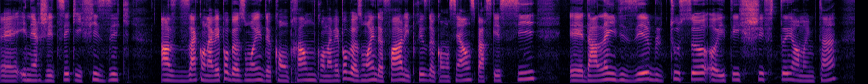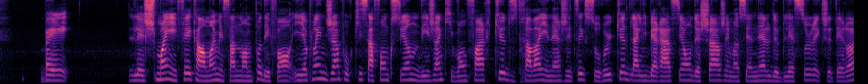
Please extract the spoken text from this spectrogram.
euh, énergétique et physique en se disant qu'on n'avait pas besoin de comprendre, qu'on n'avait pas besoin de faire les prises de conscience parce que si euh, dans l'invisible, tout ça a été shifté en même temps, ben le chemin est fait quand même et ça ne demande pas d'effort. Il y a plein de gens pour qui ça fonctionne, des gens qui vont faire que du travail énergétique sur eux, que de la libération de charges émotionnelles, de blessures, etc.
